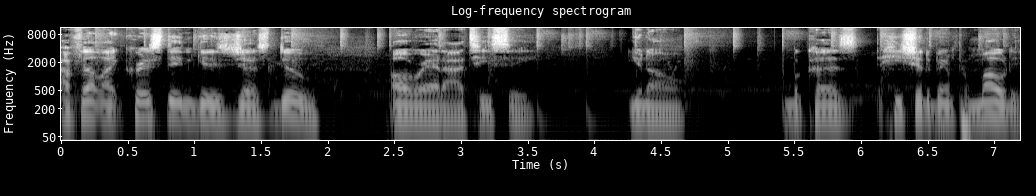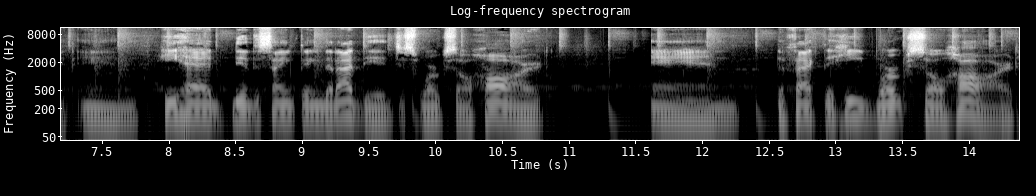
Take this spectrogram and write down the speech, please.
I felt like Chris didn't get his just due over at ITC. You know, because he should have been promoted and he had did the same thing that I did, just worked so hard. And the fact that he worked so hard,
